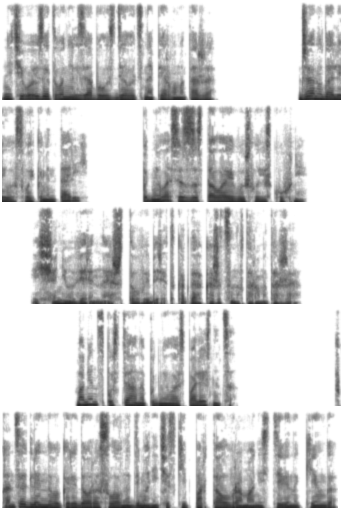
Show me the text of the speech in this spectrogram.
Ничего из этого нельзя было сделать на первом этаже. Джен удалила свой комментарий поднялась из-за стола и вышла из кухни, еще не уверенная, что выберет, когда окажется на втором этаже. Момент спустя она поднялась по лестнице. В конце длинного коридора, словно демонический портал в романе Стивена Кинга,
